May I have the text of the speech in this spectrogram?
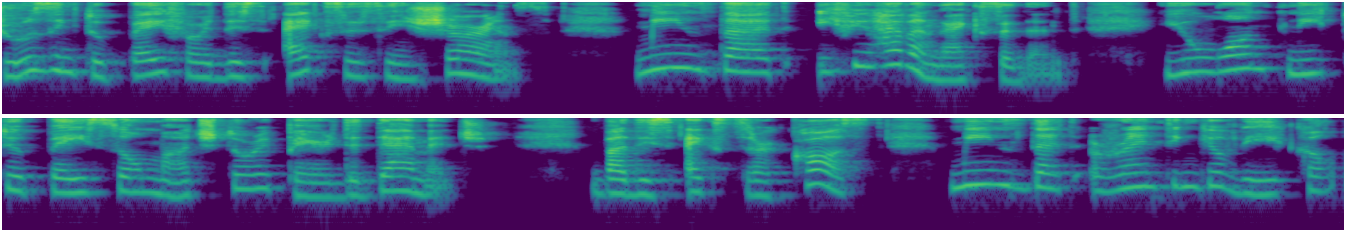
Choosing to pay for this excess insurance means that if you have an accident, you won't need to pay so much to repair the damage. But this extra cost means that renting a vehicle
